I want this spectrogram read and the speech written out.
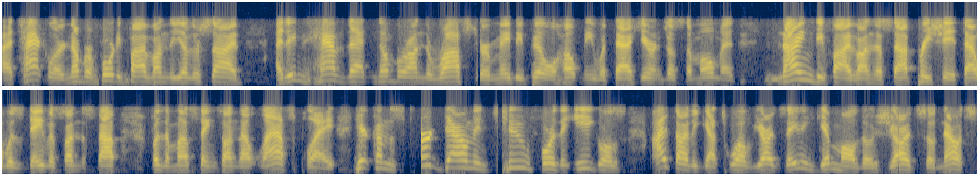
a tackler, number 45, on the other side. I didn't have that number on the roster. Maybe Bill will help me with that here in just a moment. 95 on the stop. Appreciate that. Was Davis on the stop for the Mustangs on that last play. Here comes third down and two for the Eagles. I thought he got 12 yards. They didn't give him all those yards. So now it's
